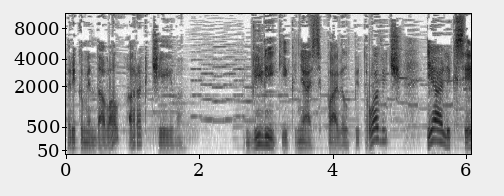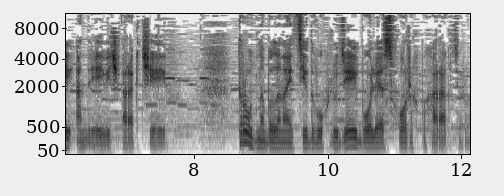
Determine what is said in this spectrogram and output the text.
рекомендовал Аракчеева. Великий князь Павел Петрович и Алексей Андреевич Аракчеев – Трудно было найти двух людей, более схожих по характеру.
